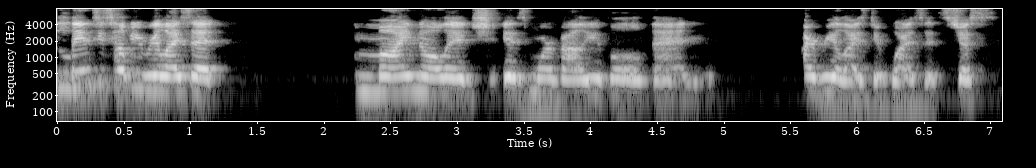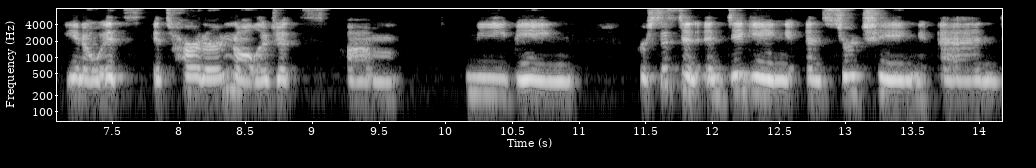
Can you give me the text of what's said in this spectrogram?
Lindsay's helped me realize that my knowledge is more valuable than I realized it was. It's just, you know, it's it's harder knowledge. It's um, me being persistent and digging and searching and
